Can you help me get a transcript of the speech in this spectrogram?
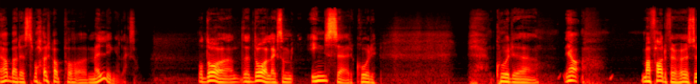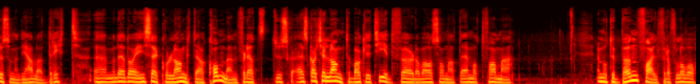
Jeg bare svara på meldinger, liksom. Og da, det da liksom innser hvor Hvor eh, Ja med fare for å høres ut som en jævla dritt, uh, men det er da jeg innser hvor langt det har kommet. For jeg skal ikke langt tilbake i tid før det var sånn at jeg måtte faen meg Jeg måtte bønnfalle for å få lov å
